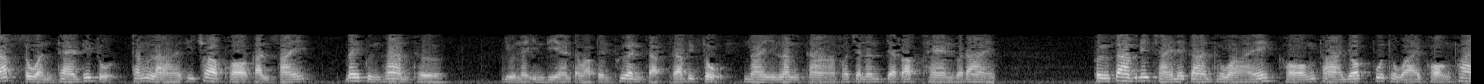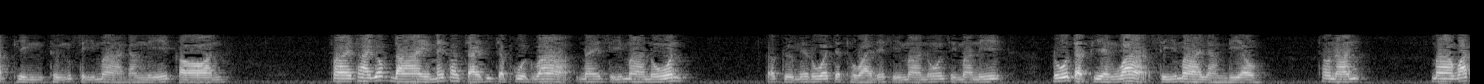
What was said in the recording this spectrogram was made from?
รับส่วนแทนภิกษุทั้งหลายที่ชอบพอกันไซไม่พึงห้ามเธอ อยู่ในอินเดียแต่ว่าเป็นเพื่อนกับพระภิกษุในลังกา เพราะฉะนั้นจะรับแทนก็ได้ พึงทราบวินิจฉัยในการถวายของทายกผู้ถวายของพาดพิงถึงสีมาดังนี้ก่อน ฝ่ายทายกใดไม่เข้าใจที่จะพูดว่าในสีมานู้น ก็คือไม่รู้ว่าจะถวายในสีมาโน้นสีมานี้ รู้แต่เพียงว่าสีมาอย่างเดียว เท่านั้นมาวัด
